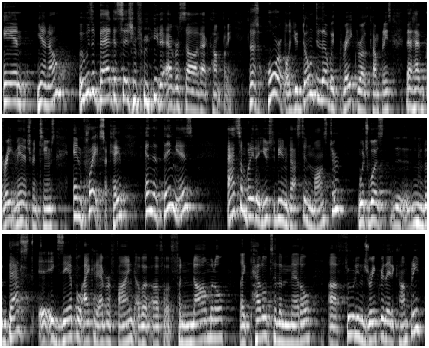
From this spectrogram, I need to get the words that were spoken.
And, you know, it was a bad decision for me to ever sell that company. That's horrible. You don't do that with great growth companies that have great management teams in place, okay? And the thing is, as somebody that used to be invested in Monster, which was the best example I could ever find of a, of a phenomenal, like pedal to the metal uh, food and drink related company,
